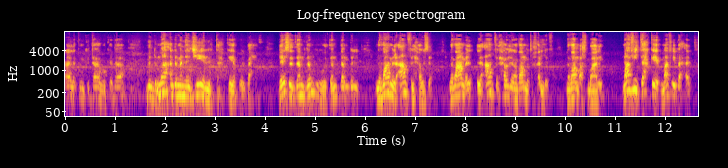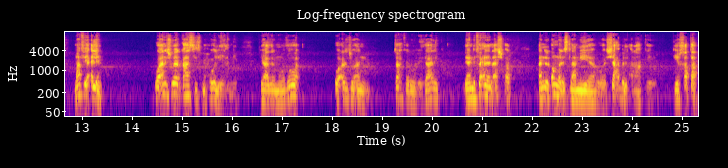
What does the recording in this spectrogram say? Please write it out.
قال لكم كتاب وكذا ما عنده منهجية للتحقيق والبحث. ليس الذنب ذنبه الذنب ذنب النظام العام في الحوزة. النظام العام في الحوزة نظام متخلف نظام أخباري. ما في تحقيق ما في بحث ما في علم. وأنا شوية قاسي اسمحوا لي يعني في هذا الموضوع وأرجو أن تغفروا لذلك لأني فعلا أشعر أن الأمة الإسلامية والشعب العراقي في خطر.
